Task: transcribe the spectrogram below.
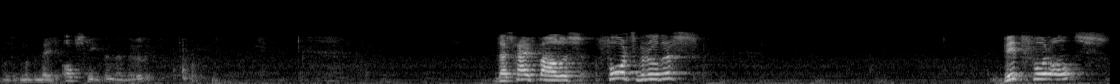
Want ik moet een beetje opschieten natuurlijk. daar schrijft Paulus, voortbroeders, bid voor ons.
